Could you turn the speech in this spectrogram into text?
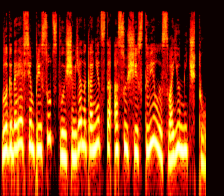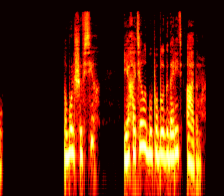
Благодаря всем присутствующим я наконец-то осуществила свою мечту. Но больше всех я хотела бы поблагодарить Адама.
